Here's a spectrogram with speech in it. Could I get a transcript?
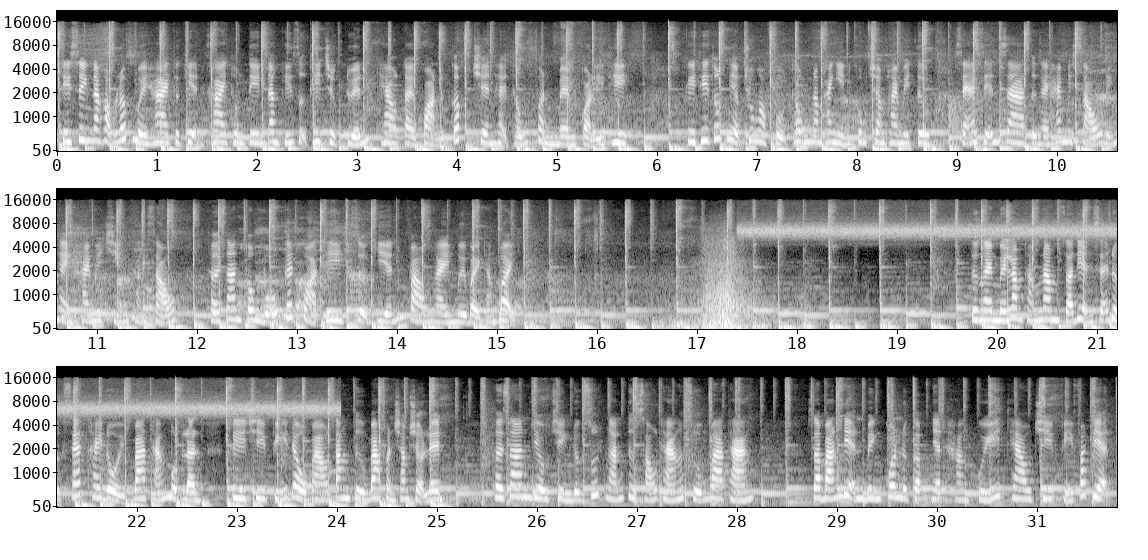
Thí sinh đang học lớp 12 thực hiện khai thông tin đăng ký dự thi trực tuyến theo tài khoản được cấp trên hệ thống phần mềm quản lý thi. Kỳ thi tốt nghiệp trung học phổ thông năm 2024 sẽ diễn ra từ ngày 26 đến ngày 29 tháng 6. Thời gian công bố kết quả thi dự kiến vào ngày 17 tháng 7. Ngày 15 tháng 5, giá điện sẽ được xét thay đổi 3 tháng một lần khi chi phí đầu vào tăng từ 3% trở lên. Thời gian điều chỉnh được rút ngắn từ 6 tháng xuống 3 tháng. Giá bán điện bình quân được cập nhật hàng quý theo chi phí phát điện.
